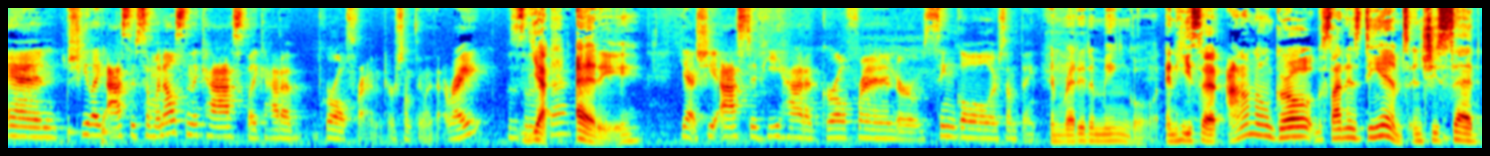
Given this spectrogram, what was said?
and she like asked if someone else in the cast like had a girlfriend or something like that, right? Was it something like Yeah, that? Eddie Yeah, she asked if he had a girlfriend or was single or something. and ready to mingle. And he said, I don't know, girl, slide in his DMs. And she said,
